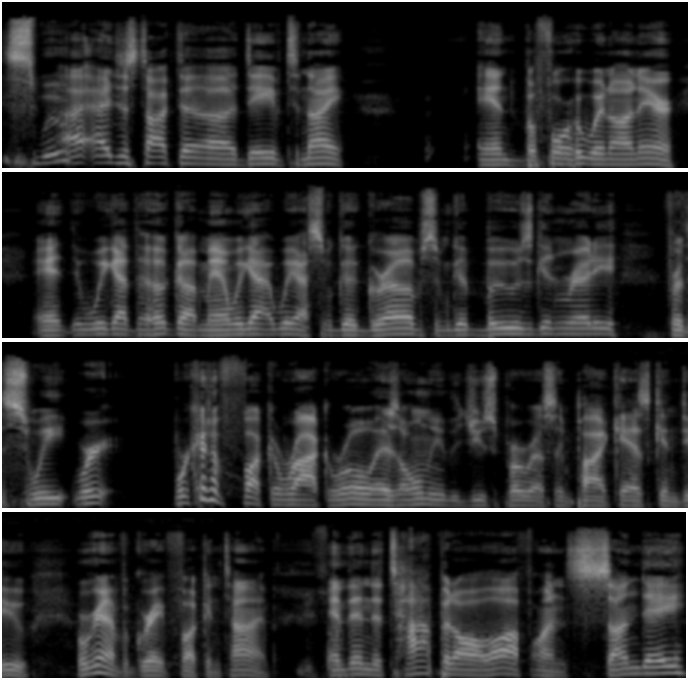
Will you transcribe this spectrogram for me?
Swoop. I, I just talked to uh, Dave tonight, and before we went on air, and we got the hookup, man. We got we got some good grub, some good booze, getting ready for the suite. We're we're gonna fucking rock and roll as only the Juice Pro Wrestling podcast can do. We're gonna have a great fucking time, and then to top it all off on Sunday.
